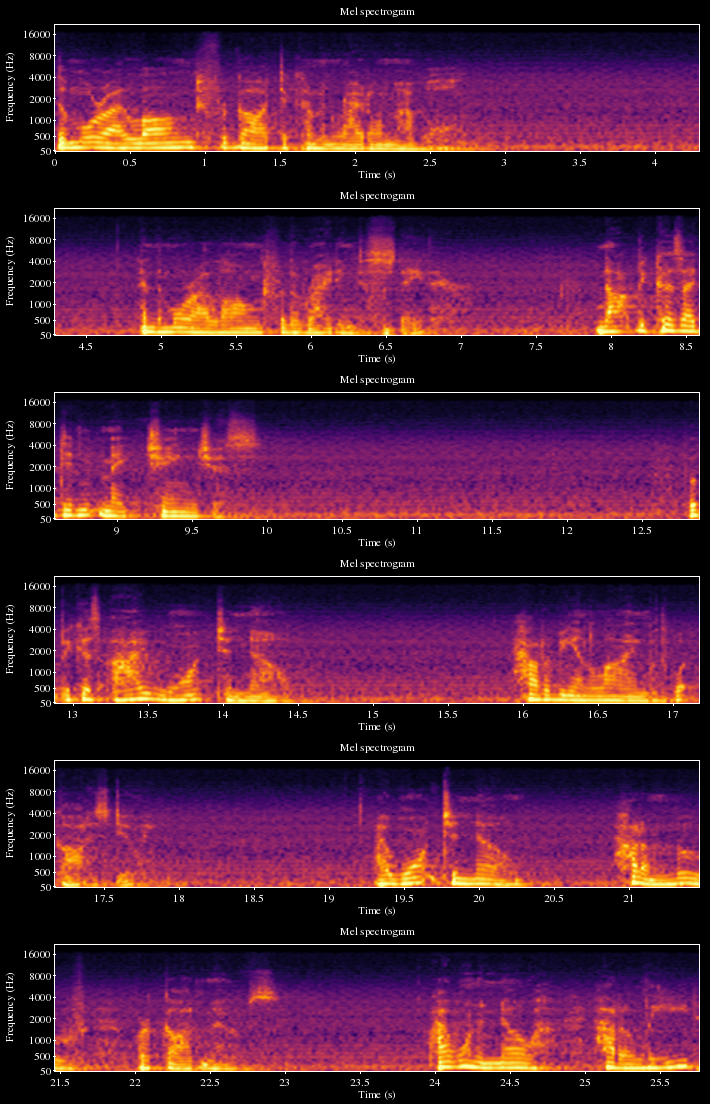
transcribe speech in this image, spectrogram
the more I longed for God to come and write on my wall. And the more I longed for the writing to stay there. Not because I didn't make changes, but because I want to know how to be in line with what God is doing. I want to know how to move where God moves. I want to know how to lead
